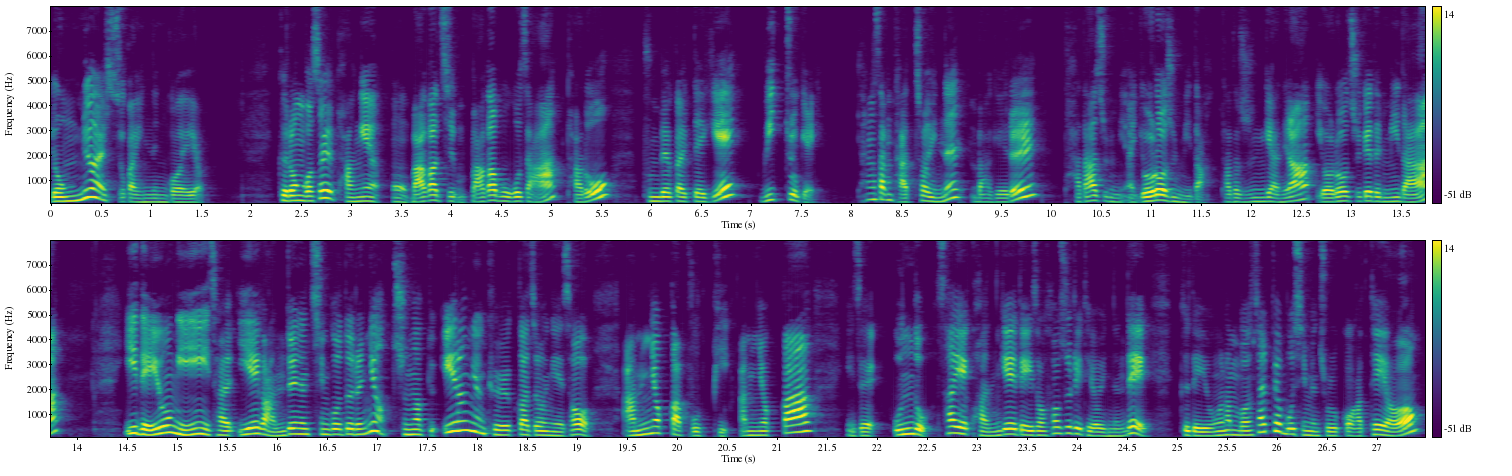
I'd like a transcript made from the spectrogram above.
역류할 수가 있는 거예요. 그런 것을 방해 어, 막아지 막아보고자 바로 분별 깔때기의 위쪽에 항상 닫혀 있는 마개를 닫아줍니다. 열어줍니다. 닫아주는 게 아니라 열어주게 됩니다. 이 내용이 잘 이해가 안 되는 친구들은요, 중학교 1학년 교육과정에서 압력과 부피, 압력과 이제 온도 사이의 관계에 대해서 서술이 되어 있는데 그 내용을 한번 살펴보시면 좋을 것 같아요.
